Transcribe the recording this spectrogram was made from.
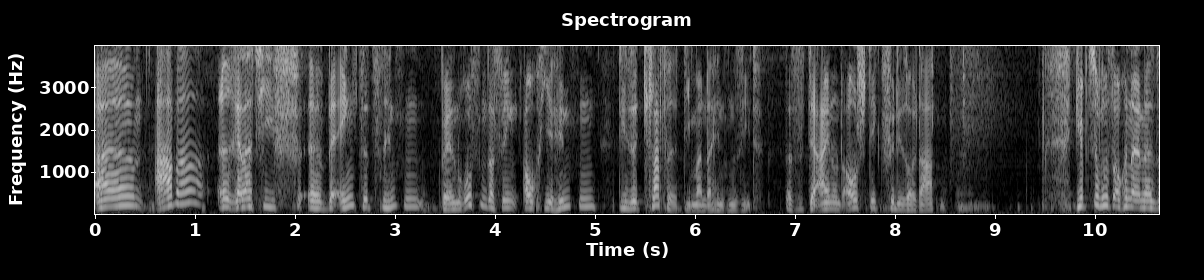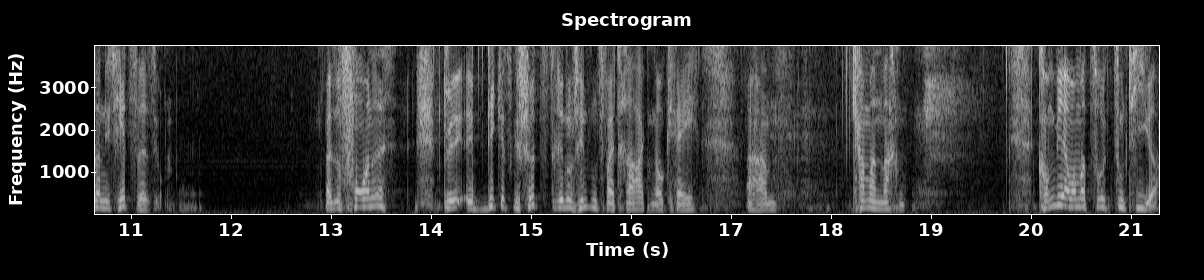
Ähm, aber äh, relativ äh, beengt sitzen hinten bei den Russen, deswegen auch hier hinten diese Klappe, die man da hinten sieht. Das ist der Ein- und Ausstieg für die Soldaten. Gibt es übrigens auch in einer Sanitätsversion. Also vorne dickes Geschütz drin und hinten zwei Tragen, okay. Ähm, kann man machen. Kommen wir aber mal zurück zum Tiger.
